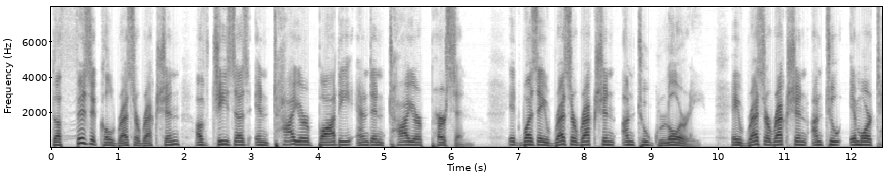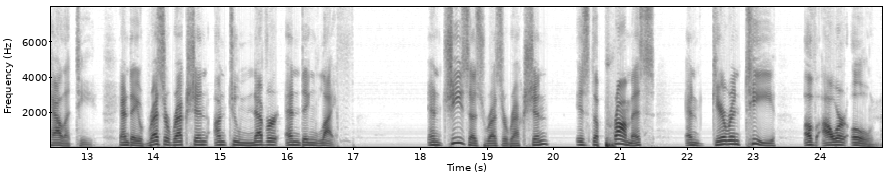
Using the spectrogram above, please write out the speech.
The physical resurrection of Jesus' entire body and entire person. It was a resurrection unto glory, a resurrection unto immortality, and a resurrection unto never ending life. And Jesus' resurrection is the promise and guarantee of our own.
